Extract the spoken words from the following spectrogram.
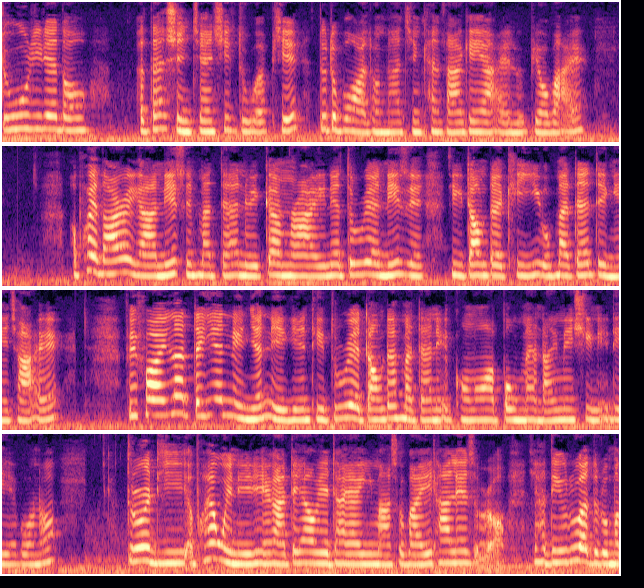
တူရီတဲ့တော့အသက်ရှင်ကျန်ရှိသူအဖြစ်သူ့တဘွားလုံးနာကျင်ခံစားခဲ့ရတယ်လို့ပြောပါတယ် အဖွဲ့သားတွေကနေ့စဉ်မှတ်တမ်းတွေကင်မရာတွေနဲ့သူတို့ရဲ့နေ့စဉ်ဒီတောင်တက်ခီးကိုမှတ်တမ်းတင်ခဲ့ကြတယ်ဖေဖော်ဝါရီလ၁ရက်နေ့ညနေခင်းထိသူတို့ရဲ့တောင်တက်မှတ်တမ်းတွေအကုန်လုံးကပုံမှန်တိုင်းပဲရှိနေသေးရပေါ့နော်သူတို့ဒီအဖွဲ့ဝင်တွေကတယောက်ရဲ့ဒါယာကြီးမှာဆိုပါရေးထားလဲဆိုတော့ရာသီဥတုကသူတို့မ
